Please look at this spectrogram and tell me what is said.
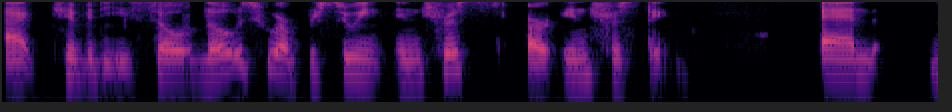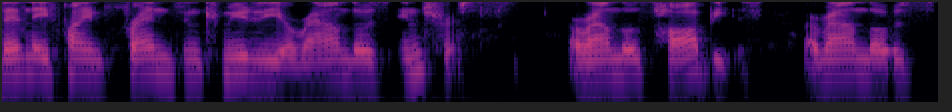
activities. So those who are pursuing interests are interesting. And then they find friends and community around those interests around those hobbies around those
